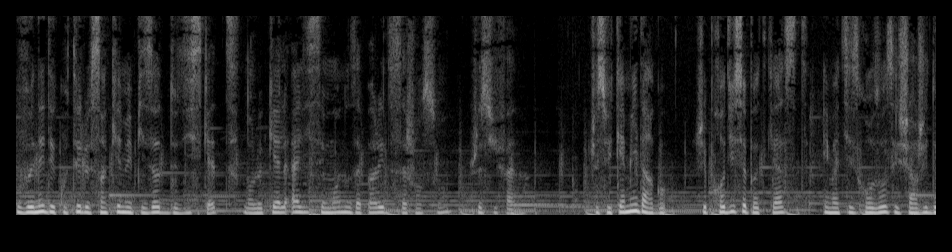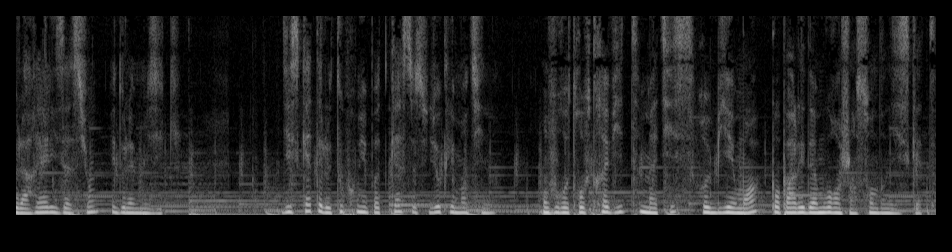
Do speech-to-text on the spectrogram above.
Vous venez d'écouter le cinquième épisode de Disquette, dans lequel Alice et moi nous a parlé de sa chanson Je suis fan. Je suis Camille Dargaud, j'ai produit ce podcast et Mathis Grosot s'est chargé de la réalisation et de la musique. Disquette est le tout premier podcast Studio Clémentine. On vous retrouve très vite, Mathis, Ruby et moi, pour parler d'amour en chanson dans Disquette.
